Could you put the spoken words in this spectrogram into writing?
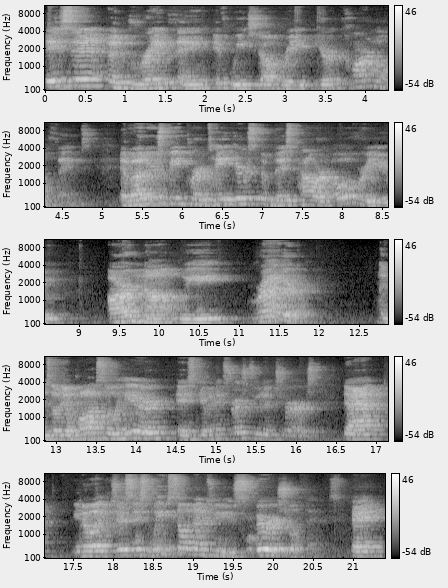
is it a great thing if we shall reap your carnal things? If others be partakers of this power over you, are not we rather? And so the apostle here is giving instruction to the church that, you know what, just as we've sown unto you spiritual things Okay?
